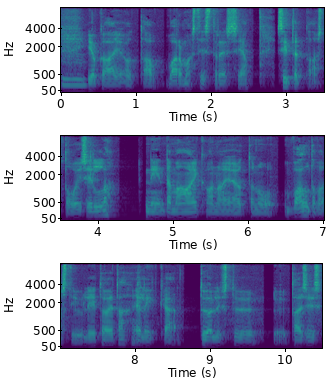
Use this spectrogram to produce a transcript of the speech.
mm. joka aiheuttaa varmasti stressiä. Sitten taas toisilla, niin tämä aika on aiheuttanut valtavasti ylitöitä, eli työllistyy, tai siis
